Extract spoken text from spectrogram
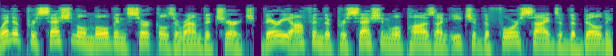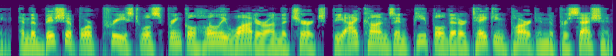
When a processional molben circles around the church, very often the procession will pause on each of the four sides of the building, and the bishop or priest will sprinkle holy water on the church, the icons and people that are taking part in the procession.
